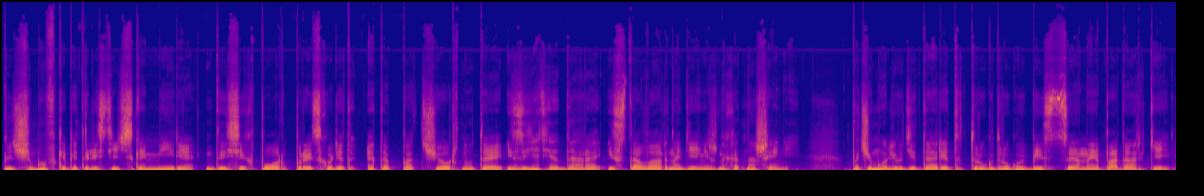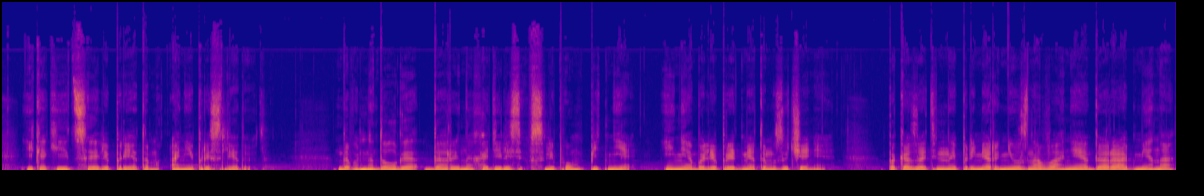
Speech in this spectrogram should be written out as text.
Почему в капиталистическом мире до сих пор происходит это подчеркнутое изъятие дара из товарно-денежных отношений? Почему люди дарят друг другу бесценные подарки и какие цели при этом они преследуют? Довольно долго дары находились в слепом пятне и не были предметом изучения. Показательный пример неузнавания дара обмена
